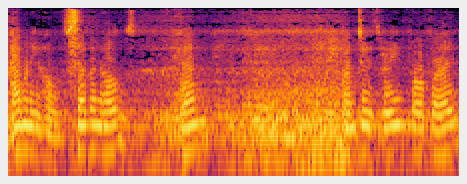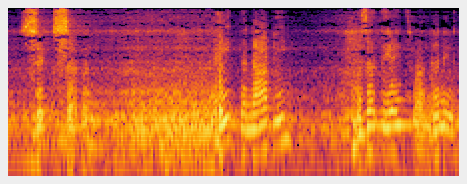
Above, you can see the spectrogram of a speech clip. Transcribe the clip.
how many holes? Seven holes. One, one, two, three, four, five, six, seven, eight. The nabi is that the eighth one? Anyway,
